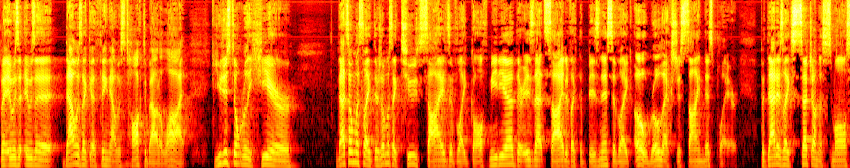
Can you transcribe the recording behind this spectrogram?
but it was it was a that was like a thing that was talked about a lot. You just don't really hear. That's almost like there's almost like two sides of like golf media. There is that side of like the business of like, oh, Rolex just signed this player, but that is like such on the small s-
